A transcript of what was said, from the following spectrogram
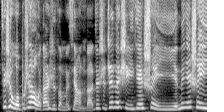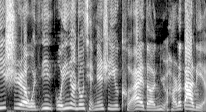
就是我不知道我当时怎么想的，就是真的是一件睡衣，那件睡衣是我印我印象中前面是一个可爱的女孩的大脸，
